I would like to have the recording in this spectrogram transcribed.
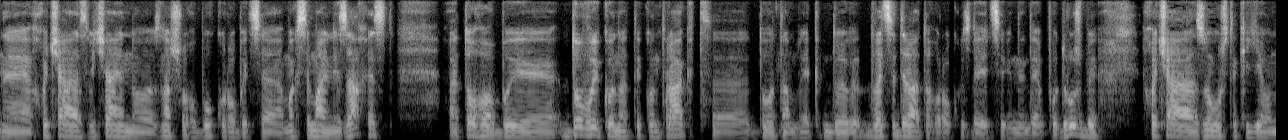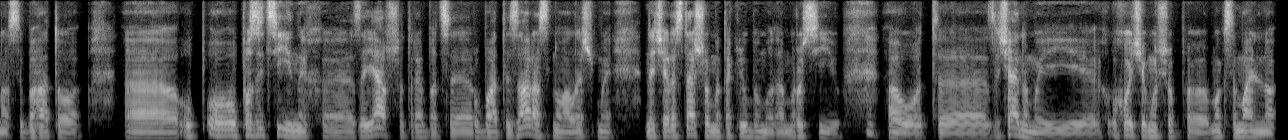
Е, Хоча, звичайно, з нашого боку робиться максимальний захист е, того, аби довиконати контракт е, до там як до 29-го року, здається, він іде по дружбі. Хоча знову ж таки є у нас і багато е, опозиційних заяв, що треба це рубати зараз. Ну але ж ми не через те, що ми так любимо там Росію. От звичайно, ми і хочемо, щоб максимально.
